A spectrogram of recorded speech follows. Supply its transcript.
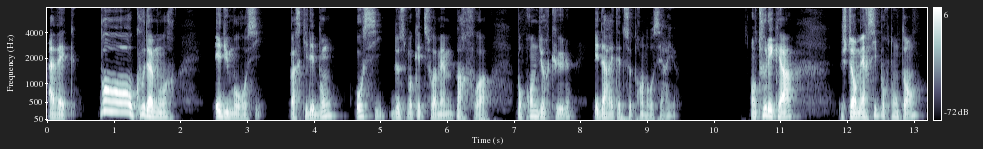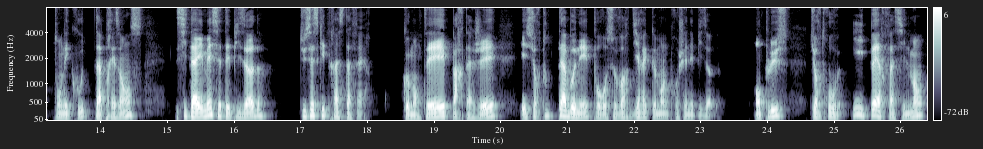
avec beaucoup d'amour et d'humour aussi. Parce qu'il est bon aussi de se moquer de soi-même parfois pour prendre du recul et d'arrêter de se prendre au sérieux. En tous les cas, je te remercie pour ton temps, ton écoute, ta présence. Si t'as aimé cet épisode, tu sais ce qu'il te reste à faire. Commenter, partager et surtout t'abonner pour recevoir directement le prochain épisode. En plus, tu retrouves hyper facilement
